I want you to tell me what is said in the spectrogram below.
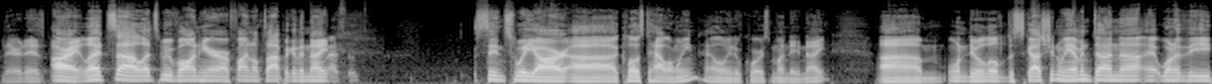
There it is. All right. Let's uh let's move on here. Our final topic of the night. Since we are uh, close to Halloween, Halloween, of course, Monday night, um, want to do a little discussion. We haven't done uh, at one of the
